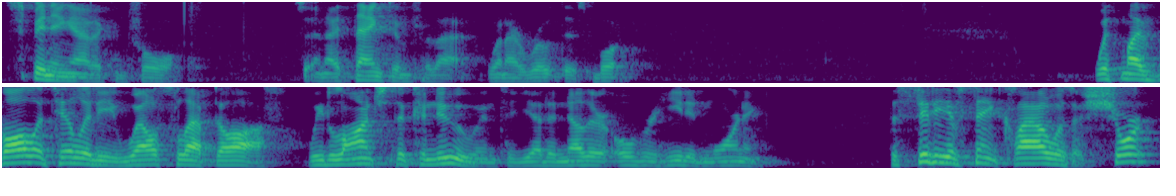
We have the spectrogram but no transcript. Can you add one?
spinning out of control. So, and I thanked him for that when I wrote this book. With my volatility well slept off, we launched the canoe into yet another overheated morning. The city of St. Cloud was a short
